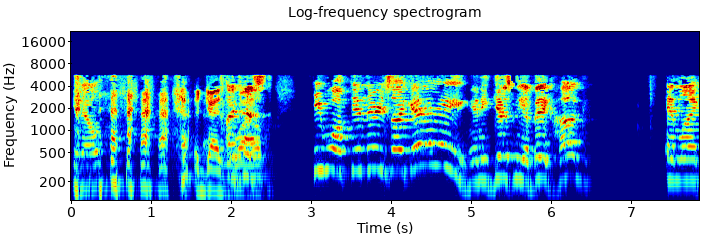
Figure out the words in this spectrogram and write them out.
you know, the guys I wild. just, he walked in there, he's like, hey, and he gives me a big hug. And like,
